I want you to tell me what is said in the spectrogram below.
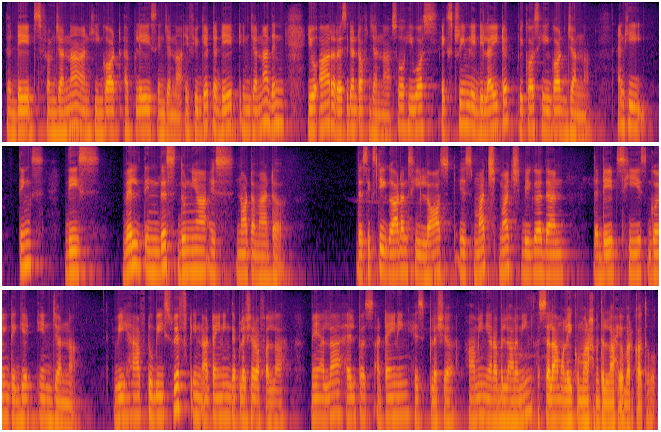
the dates from Jannah and he got a place in Jannah. If you get a date in Jannah, then you are a resident of Jannah. So he was extremely delighted because he got Jannah. And he thinks this Wealth in this dunya is not a matter. The 60 gardens he lost is much, much bigger than the dates he is going to get in Jannah. We have to be swift in attaining the pleasure of Allah. May Allah help us attaining His pleasure. Ameen Ya Rabbil Alameen. Assalamu alaikum wa rahmatullahi wa barakatuh.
